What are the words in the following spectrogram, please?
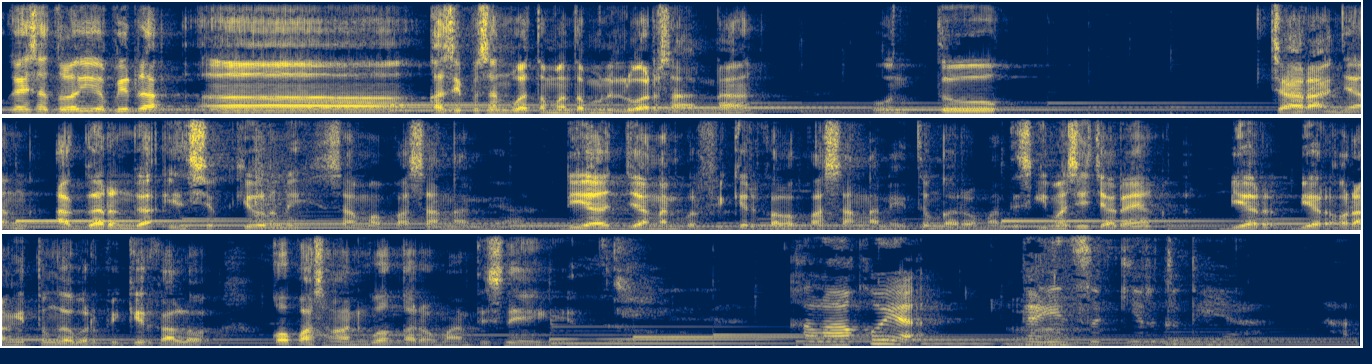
Oke satu lagi ya Firda. Eh, kasih pesan buat teman-teman di luar sana untuk caranya agar nggak insecure nih sama pasangannya. Dia jangan berpikir kalau pasangannya itu nggak romantis. Gimana sih caranya biar biar orang itu nggak berpikir kalau kok pasangan gua nggak romantis nih gitu kalau aku ya nggak Ah. insecure tuh kayak ha-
